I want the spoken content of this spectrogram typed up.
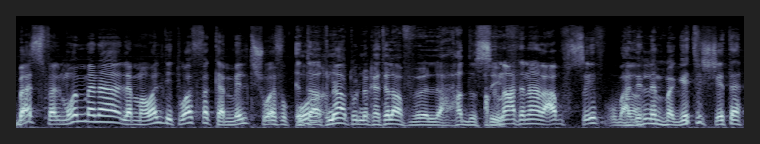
بس فالمهم أنا لما والدي توفى كملت شوية في أنت الكوره أقنعته إنك هتلعب لحد الصيف. أقنعت إن أنا ألعبه في الصيف وبعدين آه. لما جيت في الشتاء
